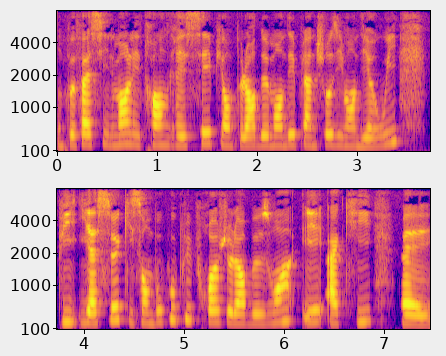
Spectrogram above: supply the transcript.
on peut facilement les transgresser, puis on peut leur demander plein de choses, ils vont dire oui. Puis il y a ceux qui sont beaucoup plus proches de leurs besoins et à qui ben,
